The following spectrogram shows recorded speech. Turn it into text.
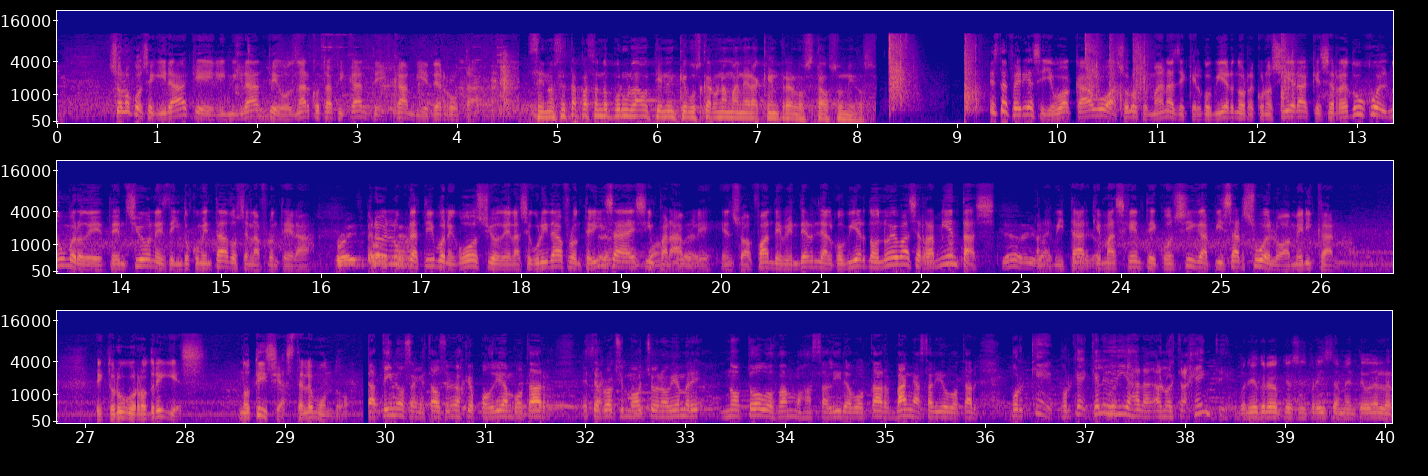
solo conseguirá que el inmigrante o el narcotraficante cambie de ruta. Se está pasando por un lado, tienen que buscar una manera que entre a los Estados Unidos. Esta feria se llevó a cabo a solo semanas de que el gobierno reconociera que se redujo el número de detenciones de indocumentados en la frontera. Pero el lucrativo negocio de la seguridad fronteriza es imparable, en su afán de venderle al gobierno nuevas herramientas para evitar que más gente consiga pisar suelo americano. Víctor Hugo Rodríguez, Noticias Telemundo. Latinos en Estados Unidos que podrían votar este próximo 8 de noviembre, no todos vamos a salir a votar, van a salir a votar. ¿Por qué? ¿Por qué? ¿Qué le dirías a, a nuestra gente? Bueno, yo creo que eso es precisamente una de las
